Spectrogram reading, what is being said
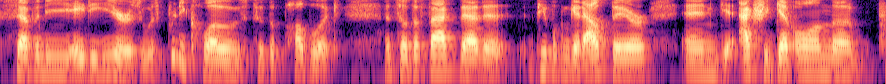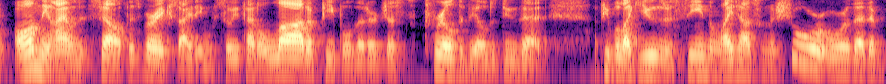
70, 80 years, it was pretty closed to the public. And so the fact that it, people can get out there and get, actually get on the on the island itself is very exciting. So we've had a lot of people that are just thrilled to be able to do that. People like you that have seen the lighthouse from the shore or that have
